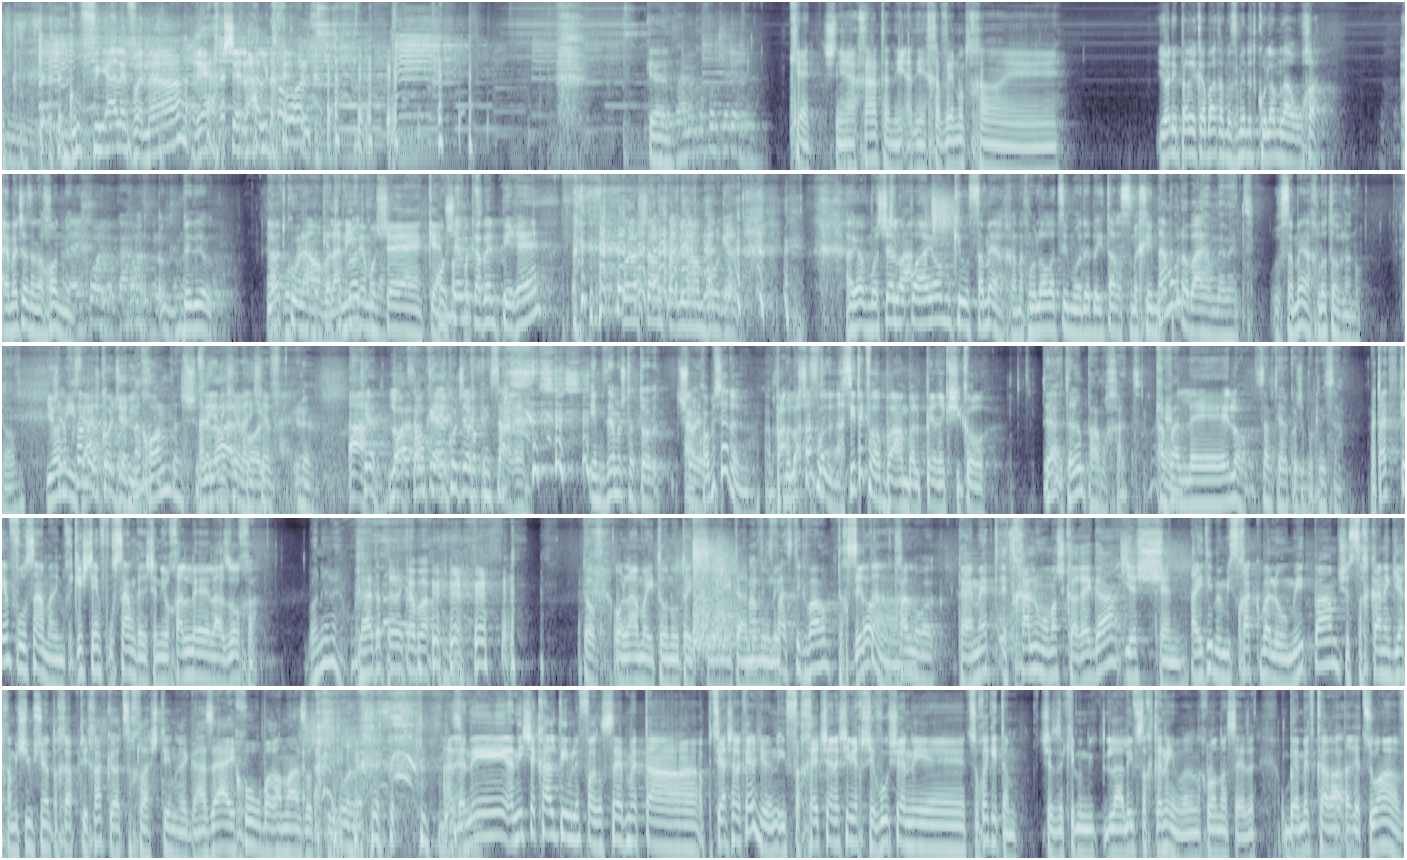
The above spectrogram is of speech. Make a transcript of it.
גופייה לבנה, ריח של אלכוהול. כן. כן, שנייה אחת, אני אכוון אותך. אה, יוני, פרק הבא אתה מזמין את כולם לארוחה. האמת שזה נכון גם. גם אותך. בדיוק. לא את כולם, אבל אני לא ומשה, כן, משה. מקבל פירה, כל השאר מקבלים המבורגר. אגב, משה לא פה היום כי הוא שמח, אנחנו לא רוצים אוהדי בית"ר שמחים. למה הוא לא בא היום באמת? הוא שמח, לא טוב לנו. טוב. יוני, זה חמש אלכוהול דקות. ג'ל, נכון? אני לא אשב, אני. אשב. כן, לא, שמתי אוקיי. אלכוהול ג'ל בכניסה. אם זה מה שאתה שואל. הכל בסדר. לא עשית כבר באמבל פרק שיכור. אתה יודע, יותר מפעם אחת. אבל אה, לא, שמתי אלכוהול ג'ל בכניסה. מתי תהיה מפורסם? אני מחכה שתהיה מפורסם כדי שאני אוכל אה, לעזור לך. בוא נראה, אולי עד הפרק הבא. טוב, עולם העיתונות הישראלית, מה תאמינו לי. פספסתי כבר? תחזיר לא, את ה... התחלנו רק. את האמת, התחלנו ממש כרגע, יש, כן. הייתי במשחק בלאומית פעם, ששחקן הגיע 50 שניות אחרי הפתיחה, כי הוא היה צריך להשתין רגע, אז זה היה איחור ברמה הזאת. אז אני אני שקלתי אם לפרסם את הפציעה של הכלב שלי, אני אפחד שאנשים יחשבו שאני אה, צוחק איתם, שזה כאילו להעליב שחקנים, אבל אנחנו לא נעשה את זה. הוא באמת קרע את הרצועה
